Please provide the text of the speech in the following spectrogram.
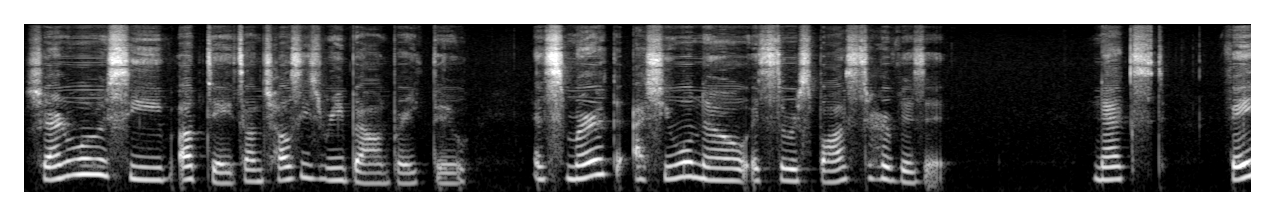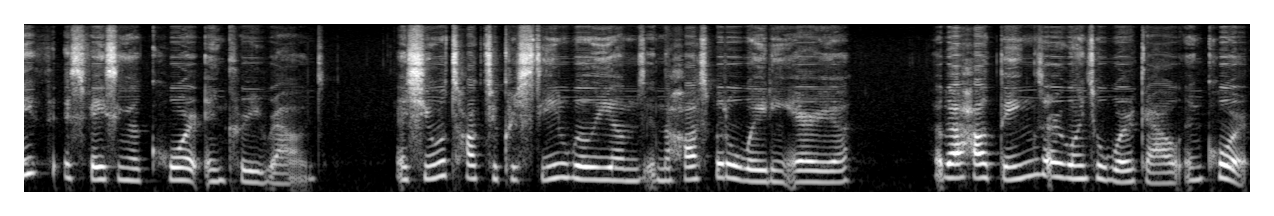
Sharon will receive updates on Chelsea's rebound breakthrough and smirk as she will know it's the response to her visit. Next, Faith is facing a court inquiry round, and she will talk to Christine Williams in the hospital waiting area about how things are going to work out in court.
